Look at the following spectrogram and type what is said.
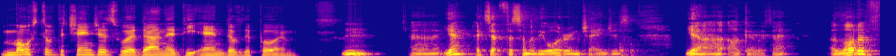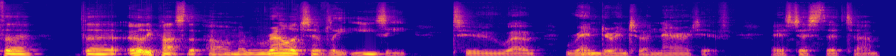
most of the changes were done at the end of the poem mm. uh, yeah except for some of the ordering changes yeah I'll, I'll, go with that a lot of the the early parts of the poem are relatively easy to uh, render into a narrative it's just that um,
